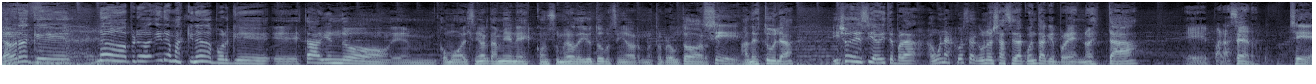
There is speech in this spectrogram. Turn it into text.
La verdad que. No, pero era más que nada porque eh, estaba viendo, em, como el señor también es consumidor de YouTube, el señor, nuestro productor, Sí. Andrés Tula. Y yo decía, viste, para algunas cosas que uno ya se da cuenta que por ahí no está eh, para hacer. Sí.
